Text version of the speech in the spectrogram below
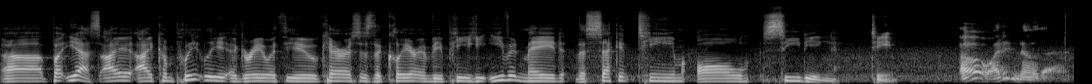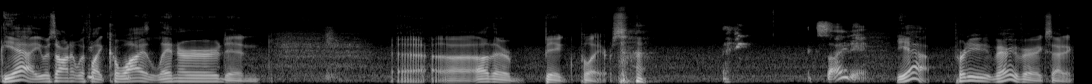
Uh, but yes, I, I completely agree with you. Caris is the clear MVP. He even made the second team all seeding team. Oh, I didn't know that. Yeah, he was on it with like Kawhi Leonard and uh, uh, other big players. Exciting. yeah, pretty, very, very exciting.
